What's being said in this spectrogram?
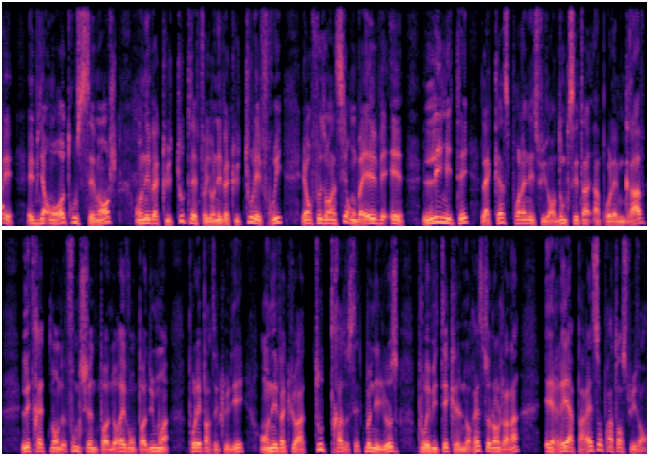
eh bien, on retrousse ses manches, on évacue toutes les feuilles, on évacue tous les fruits, et en faisant ainsi, on va limiter la casse pour l'année suivante. Donc, c'est un, problème grave. Les traitements ne fonctionnent pas, ne rêvons pas, du moins pour les particuliers. On évacuera toute trace de cette moniliose pour éviter qu'elle ne reste dans le jardin et réapparaisse au printemps suivant.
